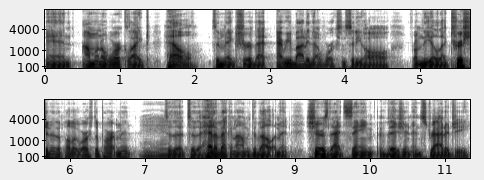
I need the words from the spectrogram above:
and I'm gonna work like hell to make sure that everybody that works in City Hall, from the electrician in the Public Works Department to the to the head of economic development, shares that same vision and strategy,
